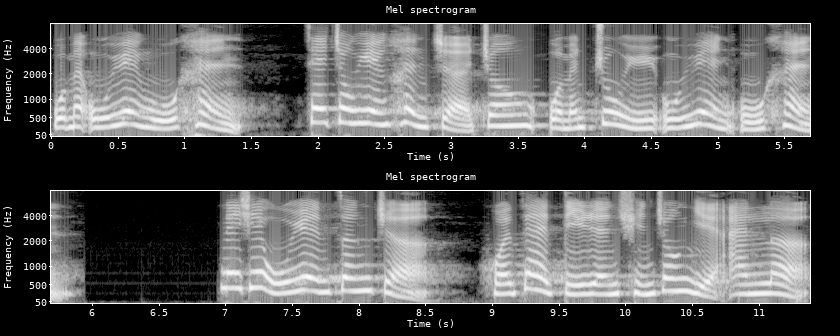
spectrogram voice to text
我们无怨无恨； 在众怨恨者中，我们住于无怨无恨。那些无怨憎者，活在敌人群中也安乐。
